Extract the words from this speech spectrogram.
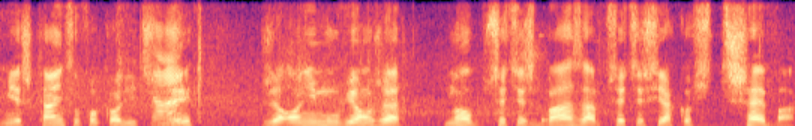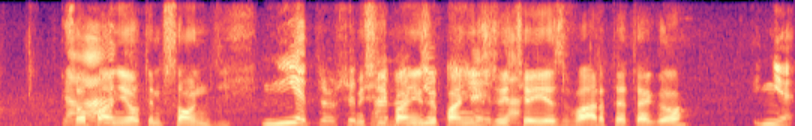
mieszkańców okolicznych, że oni mówią, że no przecież bazar, przecież jakoś trzeba. Co Tak? pani o tym sądzi? Nie, proszę Myśli pana, pani, nie że pani trzeba. życie jest warte tego? Nie.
